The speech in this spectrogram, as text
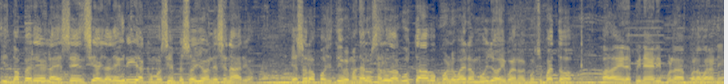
y no perder la esencia y la alegría como siempre soy yo en el escenario. Eso es lo positivo. Y mandarle un saludo a Gustavo por el Guairamullo y bueno, por supuesto para Daniel Spinelli por la, por la Guaraní.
